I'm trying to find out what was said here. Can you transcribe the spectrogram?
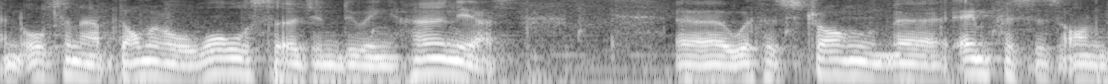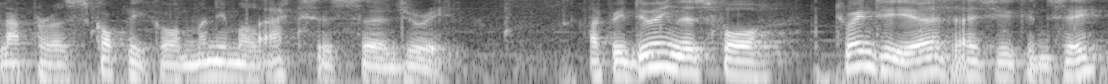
and also an abdominal wall surgeon doing hernias uh, with a strong uh, emphasis on laparoscopic or minimal access surgery. I've been doing this for 20 years, as you can see.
